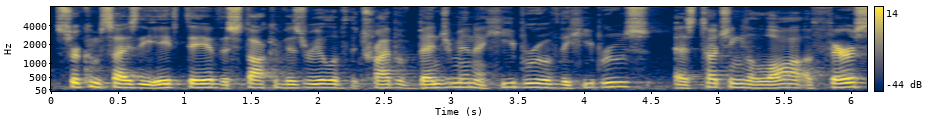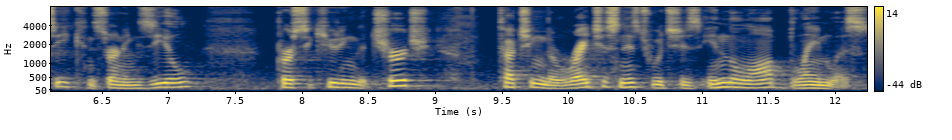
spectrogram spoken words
Circumcised the eighth day of the stock of Israel of the tribe of Benjamin, a Hebrew of the Hebrews, as touching the law of Pharisee concerning zeal, persecuting the church, touching the righteousness which is in the law, blameless.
